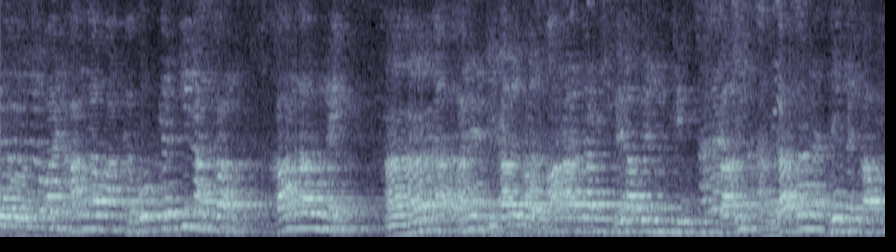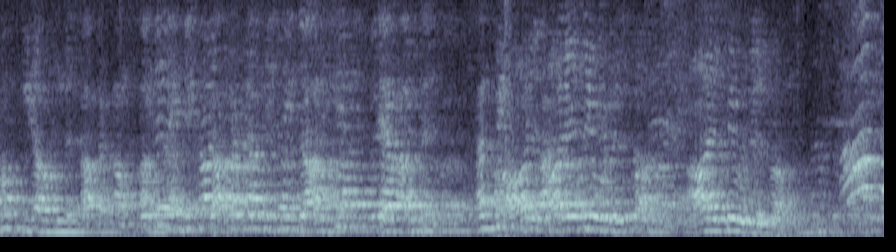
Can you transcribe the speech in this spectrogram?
որոշում։ այն հանգամանքը, որ կրկին անգամ խանգարում եք Ահա, Դատարանը իշխել անարգած վերաբերում տիպտարի, դատարանը ձեր նկատմամբ իրավունք է դատական ստանալ, դատական իսի դարիքի հեռացնել։ Այ, այդի ուրիշ բան, այդի ուրիշ բան։ Նորից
